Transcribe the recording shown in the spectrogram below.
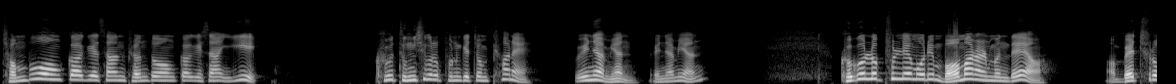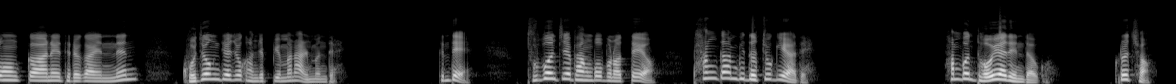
전부 원가 계산, 변동 원가 계산, 이익 그 등식으로 푸는 게 좀 편해. 왜냐면 왜냐면 그걸로 우리 뭐만 알면 돼요. 어, 매출 원가 안에 들어가 있는 고정 제조 간접비만 알면 돼. 근데 두 번째 방법은 어때요? 판관비도 쪼개야 돼. 한 번 더 해야 된다고. 그렇죠?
